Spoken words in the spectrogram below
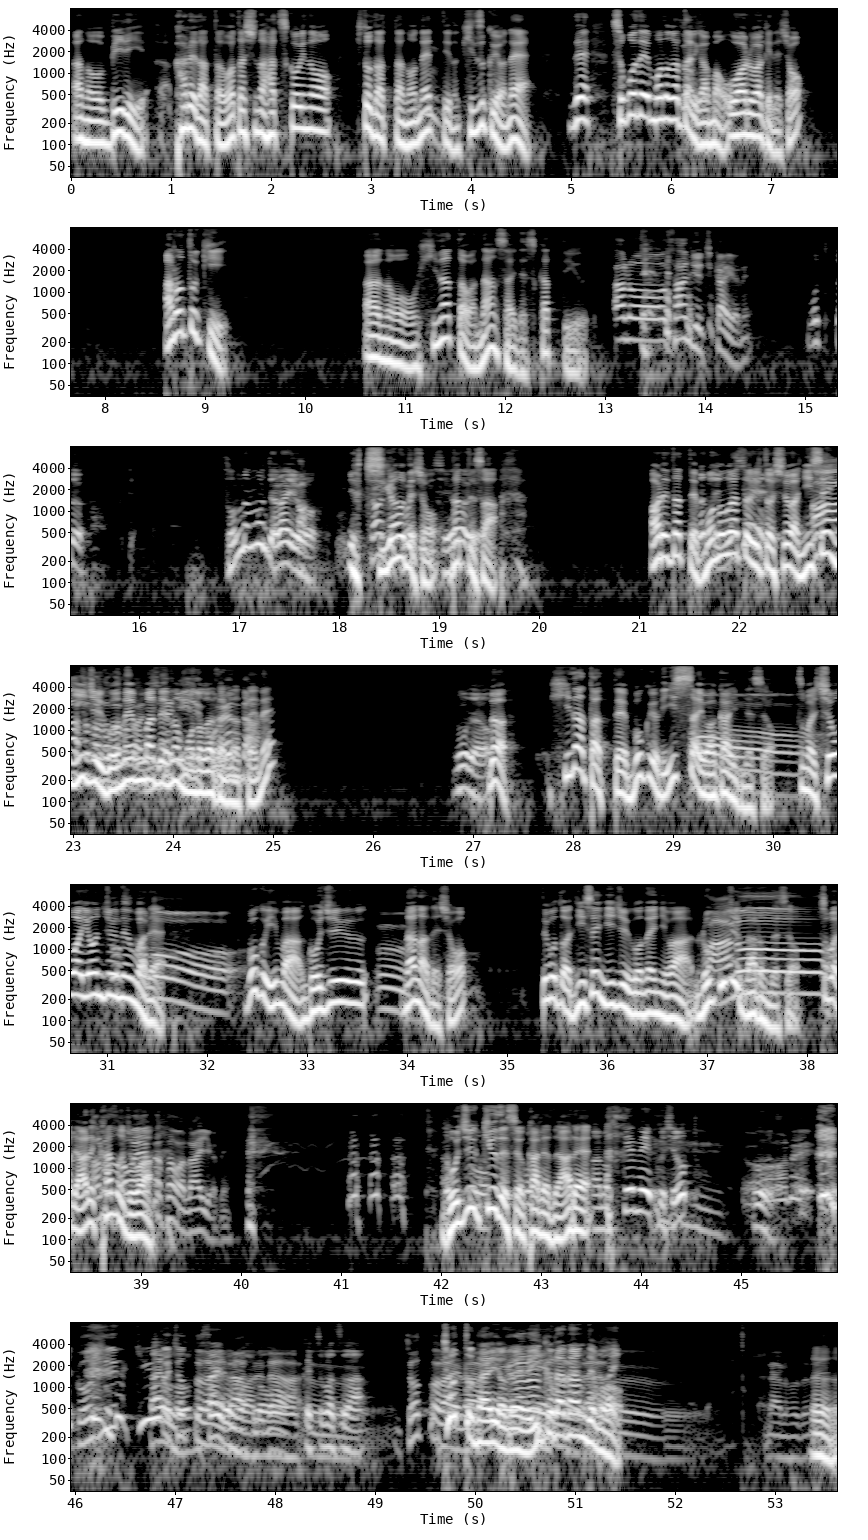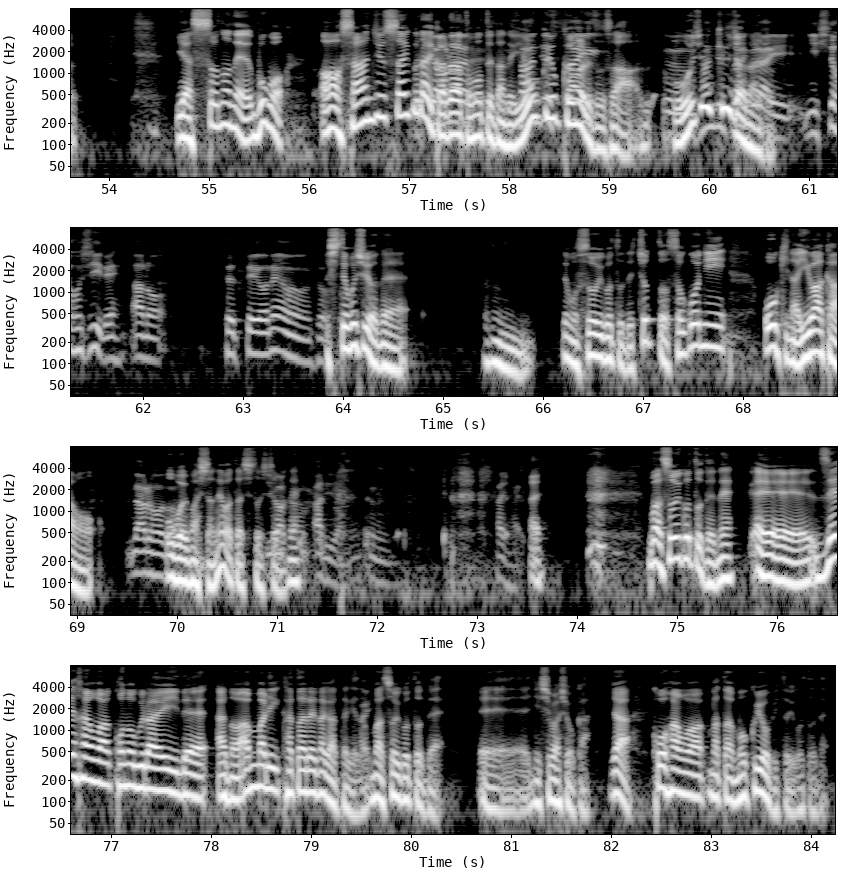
あのビリー彼だった私の初恋の人だったのねっていうの気づくよね、でそこで物語がまあ終わるわけでしょ？あの時あの日向は何歳ですかっていう。あのー、30近いよね。もうちょっとそんなもんじゃないよ。いや違うでしょ。だってさあれだって物語としては2025年までの物語だったよねそうだよ。だから日向って僕より1歳若いんですよ。つまり昭和40年生まれ。れ僕今57でしょ。ってことは2025年には60になるんですよ。つまりあれ彼女ははないよね。59ですよ彼であれ。あの老けメイクしろってうん。あれ59はちょっとないな最後のあの結末は。うん。ちょっとないな。ちょっとないよね。いくらなんでも。うん。なるほどね。うん。いやそのね僕もあ30歳ぐらいかなと思ってたんでよくよく考えるとさうん。59じゃ30歳ぐらないいにしてほしいね。あの設定をね。うんそうとしてほしいよね。うん。でもそういうことでちょっとそこに大きな違和感をなるほど。覚えましたね私としてはね。うんはいはい。まあそういうことでね、えー前半はこのぐらいであのあんまり語れなかったけど、はいまあそういうことで、えーにしましょうかじゃあ後半はまた木曜日ということで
